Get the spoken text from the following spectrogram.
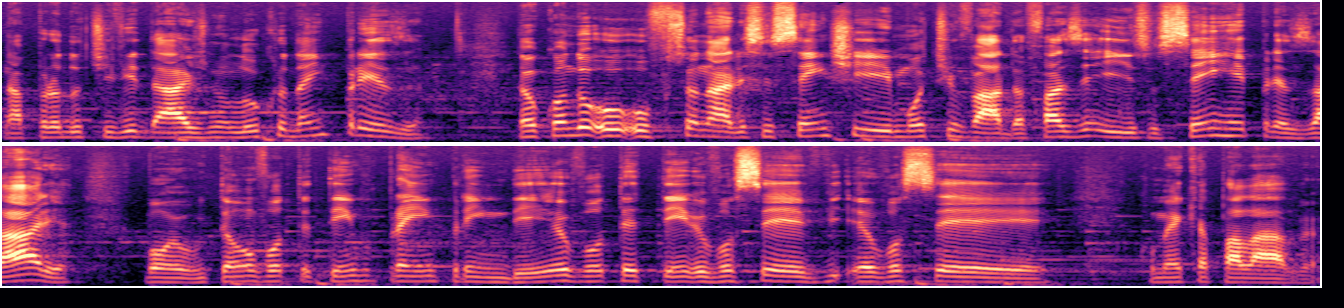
na produtividade, no lucro da empresa. Então, quando o, o funcionário se sente motivado a fazer isso sem represária, bom, eu, então eu vou ter tempo para empreender, eu vou ter tempo, eu vou ser, eu vou ser, como é que é a palavra?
